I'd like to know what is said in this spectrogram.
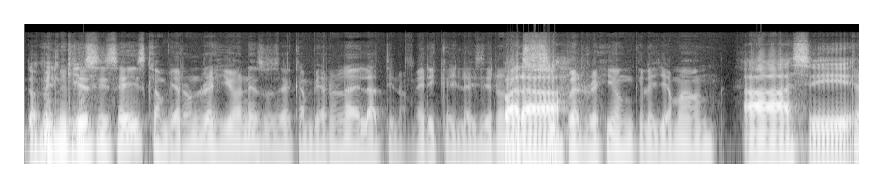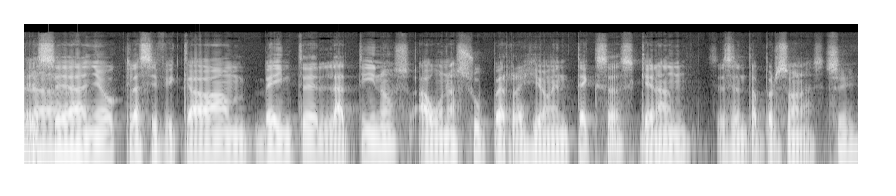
2016 cambiaron regiones, o sea, cambiaron la de Latinoamérica y la hicieron Para- la super región que le llamaban. Ah, sí, Que la- ese año clasificaban 20 latinos a una superregión en Texas que eran 60 personas, Sí,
